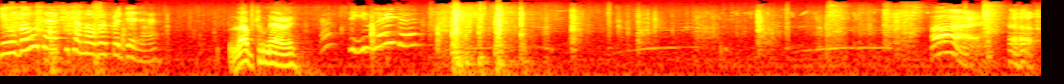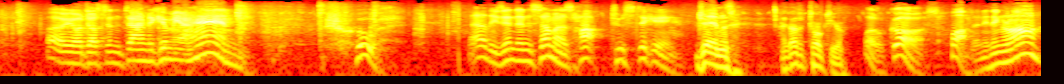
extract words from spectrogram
You'll both have to come over for dinner. Love to Mary. I'll see you later. Hi. Oh, you're just in time to give me a hand. Whew. Now, these Indian summers, hot, too sticky. James, I got to talk to you. Well, of course. What, anything wrong?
